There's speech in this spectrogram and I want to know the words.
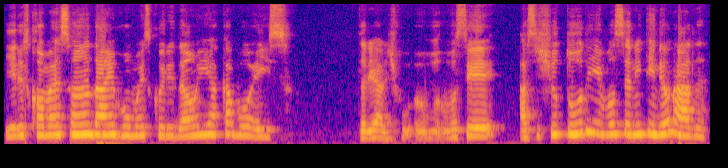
E eles começam a andar em rumo à escuridão e acabou, é isso. Tá ligado? Tipo, você assistiu tudo e você não entendeu nada.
